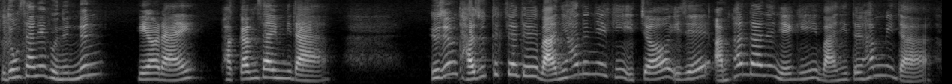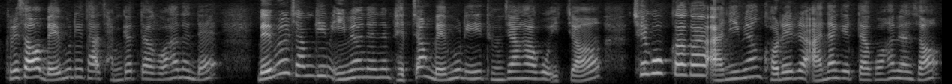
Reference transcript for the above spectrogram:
부동산을 보는 눈 리얼아이 박감사입니다. 요즘 다주택자들 많이 하는 얘기 있죠? 이제 안 판다는 얘기 많이들 합니다. 그래서 매물이 다 잠겼다고 하는데 매물 잠김 이면에는 배짱 매물이 등장하고 있죠. 최고가가 아니면 거래를 안 하겠다고 하면서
